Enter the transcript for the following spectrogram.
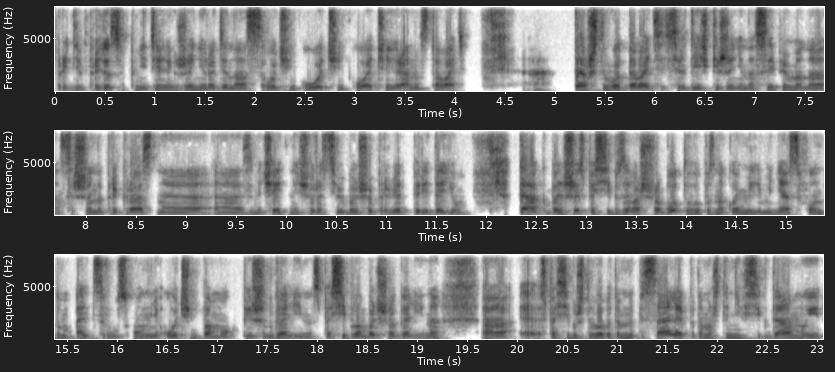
придется в понедельник Жене ради нас очень-очень-очень рано вставать. Так что вот давайте сердечки Жене насыпем. Она совершенно прекрасная, э, замечательная. Еще раз тебе большой привет передаю. Так, большое спасибо за вашу работу. Вы познакомили меня с фондом Альцрус. Он мне очень помог, пишет Галина. Спасибо вам большое, Галина. Э, э, спасибо, что вы об этом написали, потому что не всегда мы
